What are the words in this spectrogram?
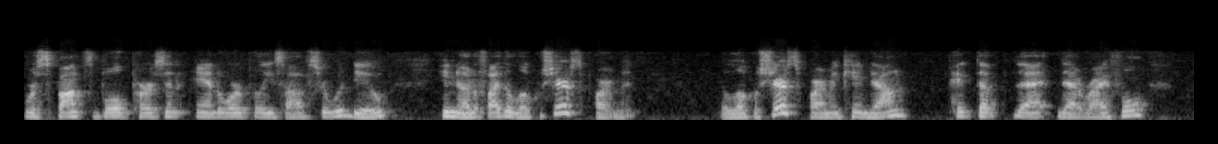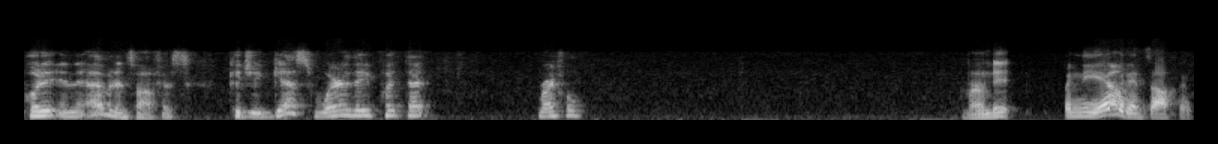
responsible person and or police officer would do, he notified the local sheriff's department. The local sheriff's department came down, picked up that that rifle, put it in the evidence office. Could you guess where they put that rifle? Burned it? In the evidence office.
